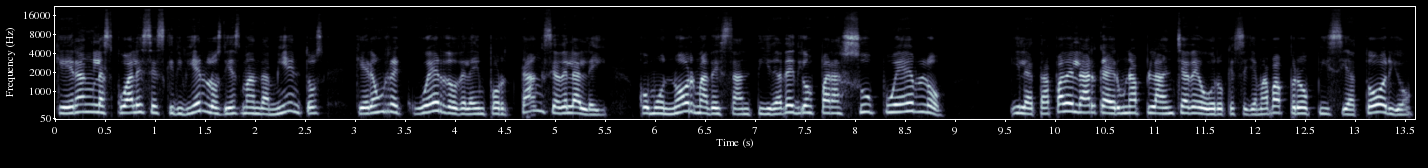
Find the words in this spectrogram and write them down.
que eran las cuales se escribieron los diez mandamientos, que era un recuerdo de la importancia de la ley como norma de santidad de Dios para su pueblo. Y la tapa del arca era una plancha de oro que se llamaba propiciatorio,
